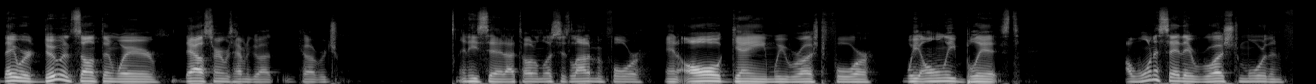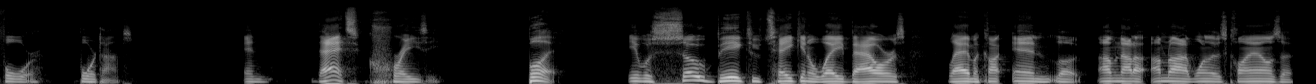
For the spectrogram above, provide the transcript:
they were doing something where Dallas Turner was having to go out in coverage. And he said, I told him, let's just line up in four. And all game we rushed four. We only blitzed. I want to say they rushed more than four, four times. And that's crazy. But it was so big to taking away Bowers, Ladd McCon- and look, I'm not a I'm not one of those clowns. Uh,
